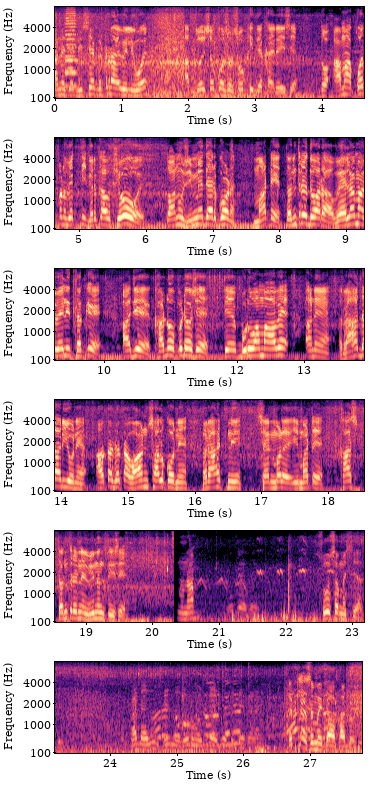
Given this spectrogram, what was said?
અને જે નીચે ગટરા આવેલી હોય, આપ જોઈ શકો છો, ચોખ્ખી દેખાઈ રહી છે. તો આમાં કોઈ પણ વ્યક્તિ ગરકાવ થયો હોય, તો આનું જિમ્મેદાર કોણ? માટે તંત્ર દ્વારા વહેલામાં વહેલી તકે આ જે ખાડો પડ્યો છે તે બુરવામાં આવે અને રાહદારીઓને આવતા જતા વાહન ચાલકોને રાહતની સેન મળે એ માટે ખાસ તંત્રને વિનંતી છે. નામ? શું સમસ્યા છે? કેટલા સમયથી આ ખાડો છે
